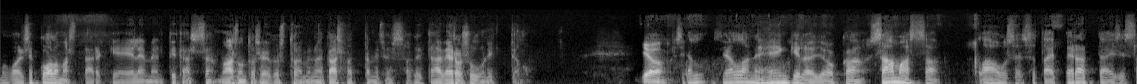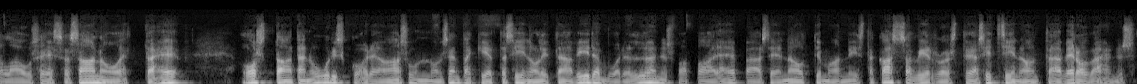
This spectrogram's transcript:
ty- oli se kolmas tärkeä elementti tässä asuntosijoitustoiminnan kasvattamisessa, oli tämä verosuunnittelu. Joo. Sellainen henkilö, joka samassa lauseessa tai perättäisissä lauseissa sanoo, että he ostaa tämän uudiskohden asunnon sen takia, että siinä oli tämä viiden vuoden lyhennysvapaa ja he pääsevät nauttimaan niistä kassavirroista ja sitten siinä on tämä verovähennys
